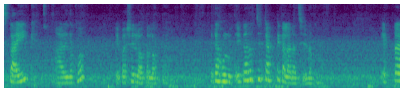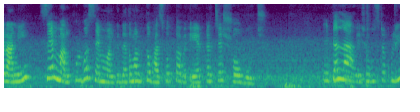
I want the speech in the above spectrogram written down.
স্টাইক আর এই দেখো এপাশে লতা লতা। এটা হলুদ এটা হচ্ছে চারটে কালার আছে দেখো। একটা রানী সেম মাল খুলবো সেম মাল কিন্তু এত মাল তো ভাজ করতে হবে। এই একটা হচ্ছে সবুজ। এটা লাল। এই সবুজটা খুলি।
